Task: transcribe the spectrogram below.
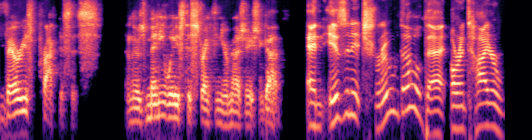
various practices. And there's many ways to strengthen your imagination. God. And isn't it true though that our entire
